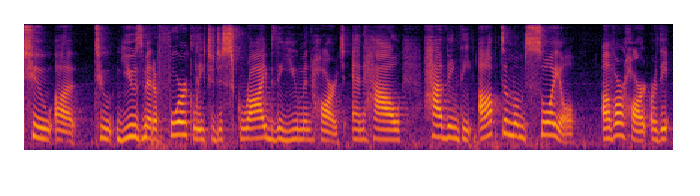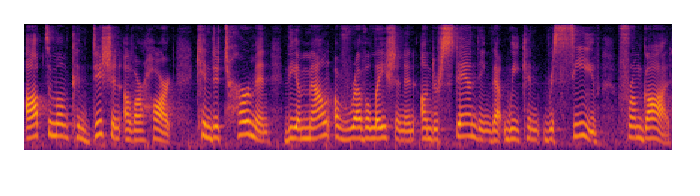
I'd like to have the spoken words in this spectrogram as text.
to, uh, to use metaphorically to describe the human heart and how having the optimum soil of our heart or the optimum condition of our heart can determine the amount of revelation and understanding that we can receive from God.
